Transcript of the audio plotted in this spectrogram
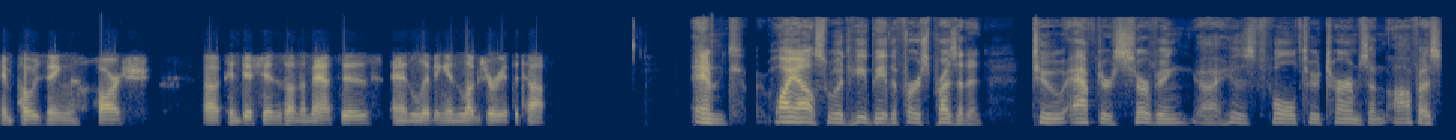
imposing harsh uh, conditions on the masses and living in luxury at the top. And why else would he be the first president to, after serving uh, his full two terms in office,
